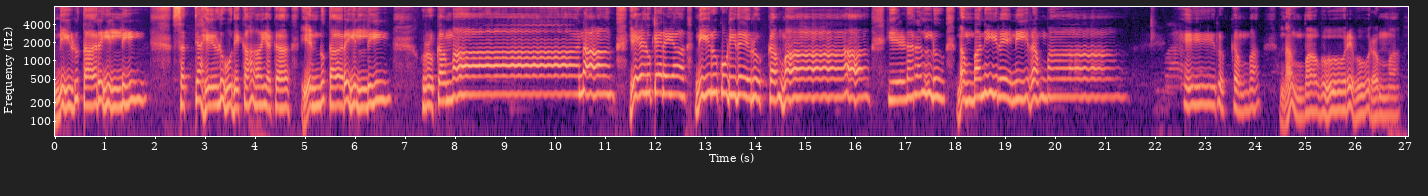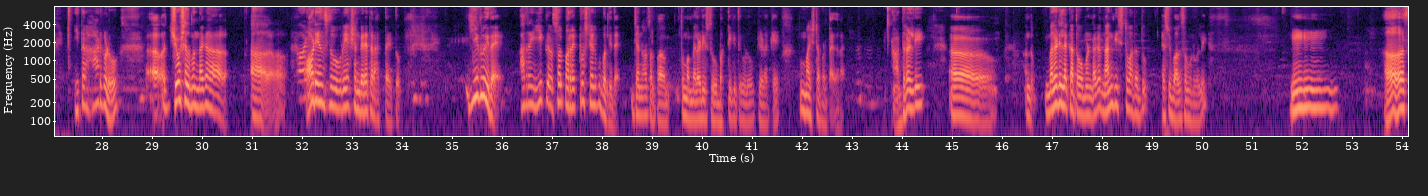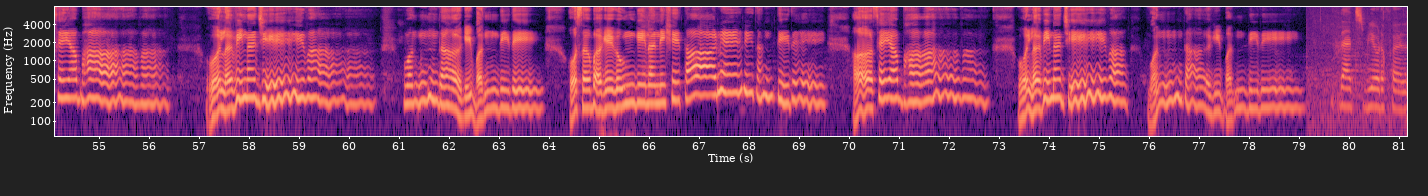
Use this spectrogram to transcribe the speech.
ನೀಡುತ್ತಾರೆ ಇಲ್ಲಿ. ಸತ್ಯ ಹೇಳುವುದೇ ಕಾಯಕ ಎನ್ನುತ್ತಾರೆ ಇಲ್ಲಿ. ರುಕಮಾನ. ಏಳು ಕೆರೆಯ ನೀರು ಕುಡಿದೆ ರುಕ್ಕಮ್ಮ ಏಳರಲ್ಲೂ ನಮ್ಮ ನೀರೇ ನೀರಮ್ಮ. ಹೇ ರುಕ್ಕಮ್ಮ ನಮ್ಮ ಊರೇ ಊರಮ್ಮ. ಈ ಥರ ಹಾಡುಗಳು ಜೋಶಲ್ಲಿ ಬಂದಾಗ ಆಡಿಯನ್ಸ್ದು ರಿಯಾಕ್ಷನ್ ಬೇರೆ ಥರ ಆಗ್ತಾಯಿತ್ತು ಈಗಲೂ ಇದೆ. ಆದರೆ ಈಗ ಸ್ವಲ್ಪ ರೆಟ್ರೋ ಸ್ಟೈಲ್ಗೂ ಬಂದಿದೆ. ಜನ ಸ್ವಲ್ಪ ತುಂಬ ಮೆಲಡೀಸು ಭಕ್ತಿಗೀತೆಗಳು ಕೇಳೋಕ್ಕೆ ತುಂಬ ಇಷ್ಟಪಡ್ತಾ ಇದ್ದಾರೆ. ಅದರಲ್ಲಿ ಒಂದು ಮೆಲಡಿ ಲೆಕ್ಕ ತೊಗೊಂಬಂದಾಗ ನನಗೆ ಇಷ್ಟವಾದದ್ದು ಎಸ್ ವಿ ಬಾಲಸುಬ್ರಹ್ಮಣ್ಯದಲ್ಲಿ ಆಸೆಯ ಭಾವ ಒಲವಿನ ಜೀವ ಒಂದಾಗಿ ಬಂದಿದೆ. ಹೊಸ ಬಗೆಗೊಂಗಿನ ನಿಶೆ ತಾನೇರಿದಂತಿದೆ ಆಸೆಯ ಭಾವ ಒಲವಿನ ಜೀವ ಒಂದಾಗಿ ಬಂದಿದೆ ದ್ಯಾಟ್ಸ್ beautiful.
